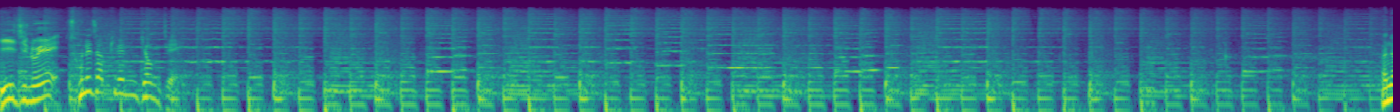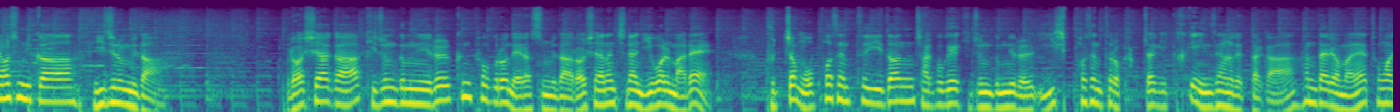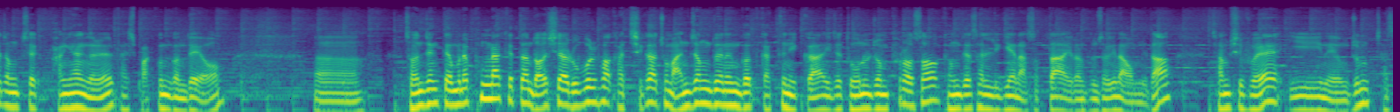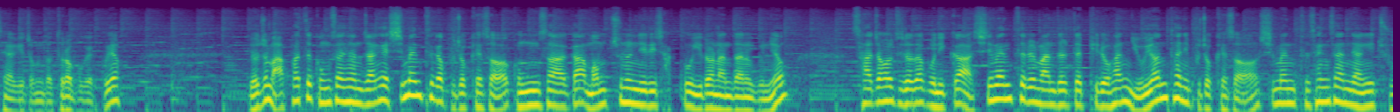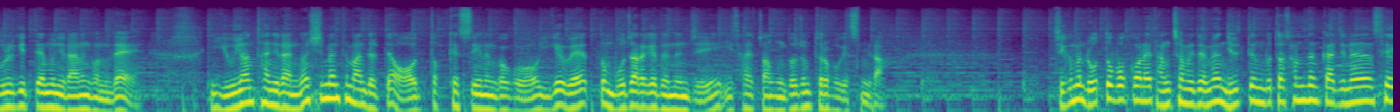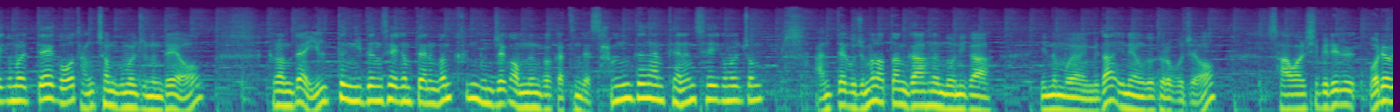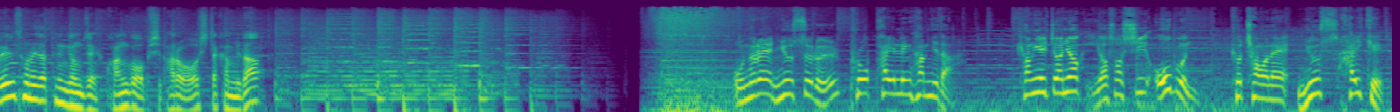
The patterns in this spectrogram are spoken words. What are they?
이진우의 손에 잡히는 경제. 안녕하십니까 이진우입니다. 러시아가 기준금리를 큰 폭으로 내렸습니다. 러시아는 지난 2월 말에 9.5%이던 자국의 기준금리를 20%로 갑자기 크게 인상을 했다가 한 달여 만에 통화정책 방향을 다시 바꾼 건데요. 어, 전쟁 때문에 폭락했던 러시아 루블화 가치가 좀 안정되는 것 같으니까 이제 돈을 좀 풀어서 경제 살리기에 나섰다 이런 분석이 나옵니다. 잠시 후에 이 내용 좀 자세하게 좀 더 들어보겠고요. 요즘 아파트 공사 현장에 시멘트가 부족해서 공사가 멈추는 일이 자꾸 일어난다는군요. 사정을 들여다보니까 시멘트를 만들 때 필요한 유연탄이 부족해서 시멘트 생산량이 줄기 때문이라는 건데 이 유연탄이라는 건 시멘트 만들 때 어떻게 쓰이는 거고 이게 왜 또 모자라게 됐는지 이 사정도 좀 들어보겠습니다. 지금은 로또 복권에 당첨이 되면 1등부터 3등까지는 세금을 떼고 당첨금을 주는데요. 그런데 1등, 2등 세금 떼는 건 큰 문제가 없는 것 같은데 3등한테는 세금을 좀 안 떼고 주면 어떤가 하는 논의가 있는 모양입니다. 이 내용도 들어보죠. 4월 11일 월요일 손에 잡히는 경제 광고 없이 바로 시작합니다. 오늘의 뉴스를 프로파일링 합니다. 평일 저녁 6시 5분 표창원의 뉴스 하이킥.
